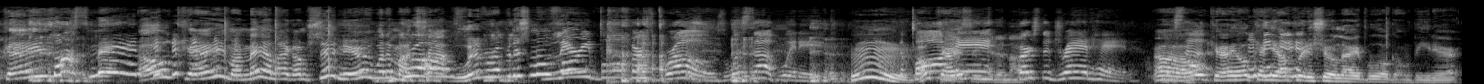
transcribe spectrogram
Okay. boss man. Okay, my man, like I'm sitting here. What am I, Bro. chopped liver up in this motherfucker? Larry Bull versus Bros. What's up with it? Hmm. The bald okay. Head versus the dread head. Oh, What's okay, okay. Yeah, I'm pretty sure Larry Bull gonna be there.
